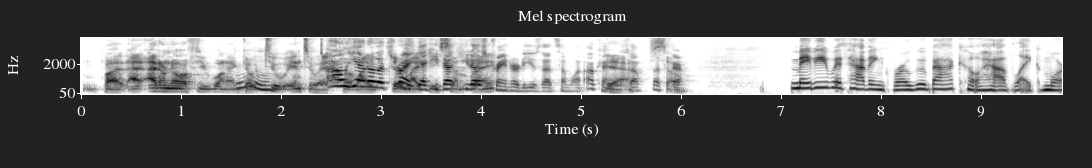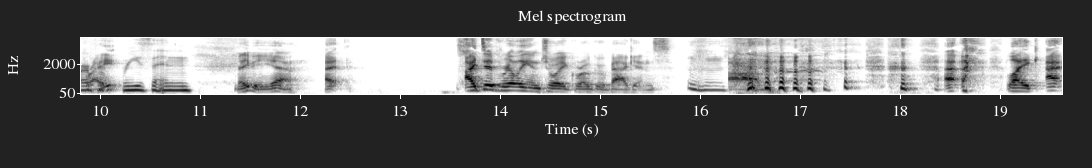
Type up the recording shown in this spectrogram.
But I, I don't know if you want to go too into it. oh yeah, like, no, that's right. Yeah, he does. some- he does right? train her to use that somewhat. Okay, Yeah, so that's so- fair. Maybe with having Grogu back, he'll have like more of a reason. Maybe, yeah. I I did really enjoy Grogu Baggins. Mhm. Um, I- like I,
